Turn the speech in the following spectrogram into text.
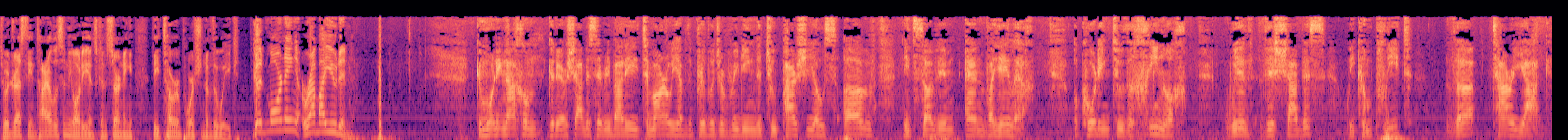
to address the entire listening audience concerning the Torah portion of the week. Good morning, Rabbi Yudin. Good morning, Nachum. Good Erev Shabbos, everybody. Tomorrow we have the privilege of reading the two parshios of Nitzavim and Vayelech. According to the Chinuch, with this Shabbos, we complete the Taryag.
